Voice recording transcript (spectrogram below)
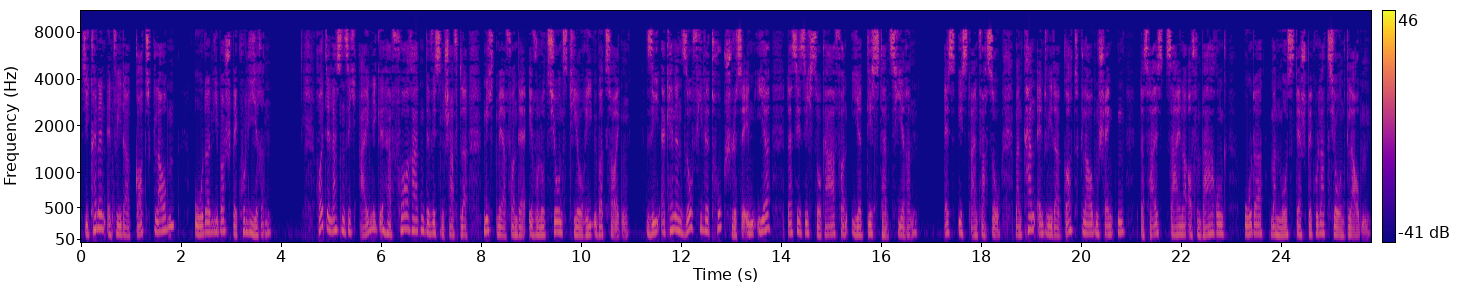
Sie können entweder Gott glauben oder lieber spekulieren. Heute lassen sich einige hervorragende Wissenschaftler nicht mehr von der Evolutionstheorie überzeugen. Sie erkennen so viele Trugschlüsse in ihr, dass sie sich sogar von ihr distanzieren. Es ist einfach so, man kann entweder Gott Glauben schenken, das heißt seiner Offenbarung, oder man muss der Spekulation glauben.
